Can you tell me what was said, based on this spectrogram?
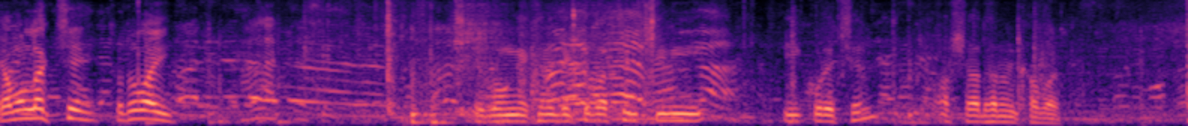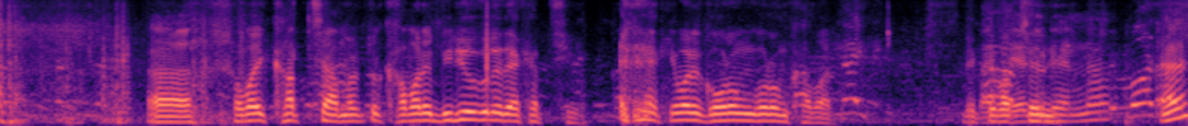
কেমন লাগছে ছোট ভাই? এবং এখানে দেখতে পাচ্ছেন তিনি কি করেছেন? অসাধারণ খাবার। আহ, সবাই খাচ্ছে আমরা একটু খাবারের ভিডিওগুলো দেখাচ্ছি। একেবারে গরম গরম খাবার। দেখতে পাচ্ছেন? হ্যাঁ?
